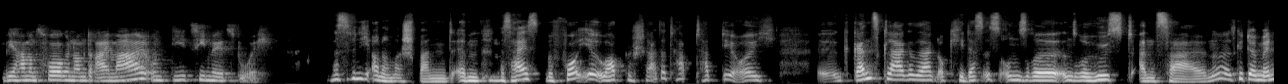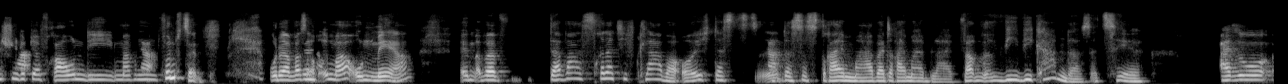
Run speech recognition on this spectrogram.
wir haben uns vorgenommen dreimal und die ziehen wir jetzt durch. Das finde ich auch nochmal spannend. Ähm, mhm. Das heißt, bevor ihr überhaupt gestartet habt, habt ihr euch äh, ganz klar gesagt, okay, das ist unsere, unsere Höchstanzahl. Ne? Es gibt ja Menschen, ja. gibt ja Frauen, die machen ja. 15 oder was genau. auch immer und mehr. Ähm, aber da war es relativ klar bei euch, dass, äh, ja. dass es dreimal bei dreimal bleibt. Wie, wie kam das? Erzähl. Also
